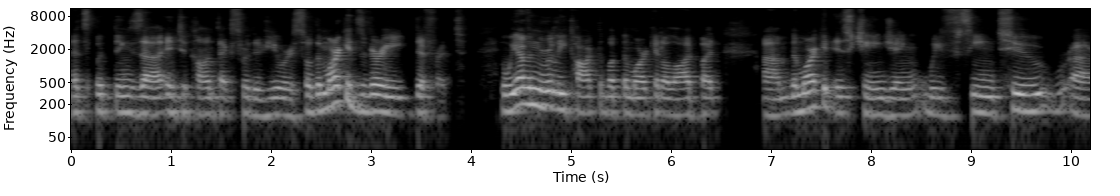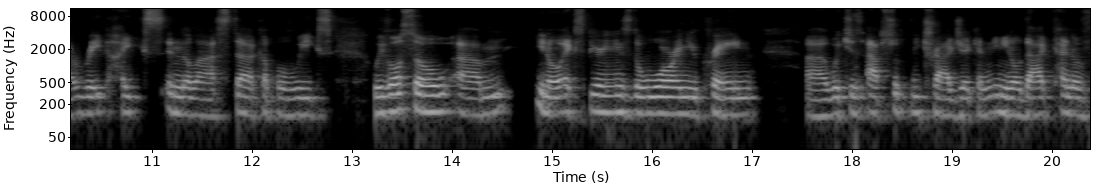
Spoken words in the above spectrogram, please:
let's put things uh, into context for the viewers. So the market's very different. We haven't really talked about the market a lot, but um, the market is changing. We've seen two uh, rate hikes in the last uh, couple of weeks. We've also, um, you know, experienced the war in Ukraine. Uh, which is absolutely tragic. And, you know, that kind of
